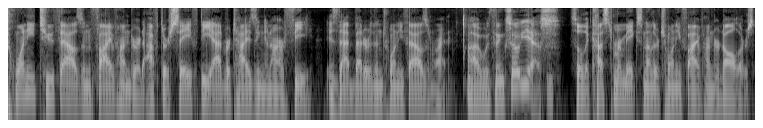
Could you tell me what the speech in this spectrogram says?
22,500 after safety, advertising, and our fee. Is that better than 20,000, Ryan? I would think so, yes. So the customer makes another $2,500.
